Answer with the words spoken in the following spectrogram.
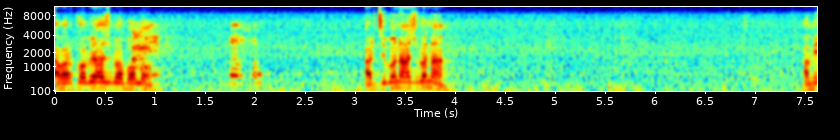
আবার কবে আসবা বলো? আর জীবনে আসবা না? আমি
